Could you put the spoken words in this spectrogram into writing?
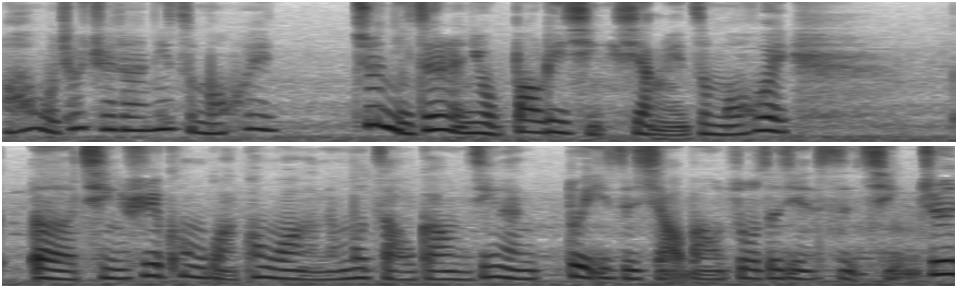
然后我就觉得你怎么会，就你这个人有暴力倾向诶，怎么会？呃，情绪控管控管那么糟糕，你竟然对一只小猫做这件事情，就是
